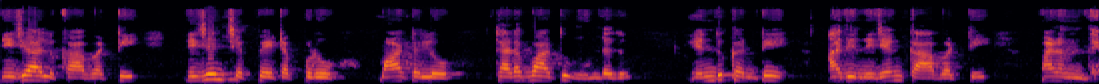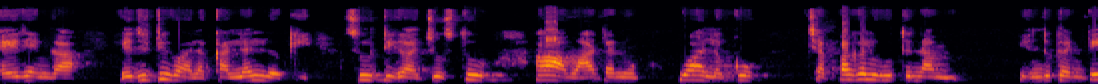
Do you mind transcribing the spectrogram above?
నిజాలు కాబట్టి నిజం చెప్పేటప్పుడు మాటలో తడబాటు ఉండదు. ఎందుకంటే అది నిజం కాబట్టి మనం ధైర్యంగా ఎదుటి వాళ్ళ కళ్ళల్లోకి సూటిగా చూస్తూ ఆ మాటను వాళ్ళకు చెప్పగలుగుతున్నాం. ఎందుకంటే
